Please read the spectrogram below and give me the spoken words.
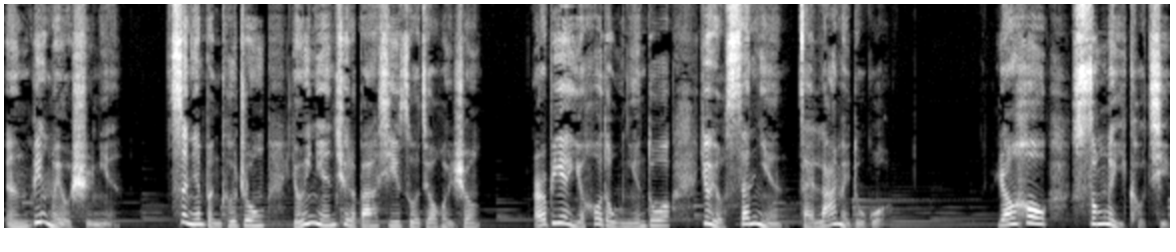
嗯，并没有十年。四年本科中有一年去了巴西做交换生，而毕业以后的五年多又有三年在拉美度过。然后松了一口气，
